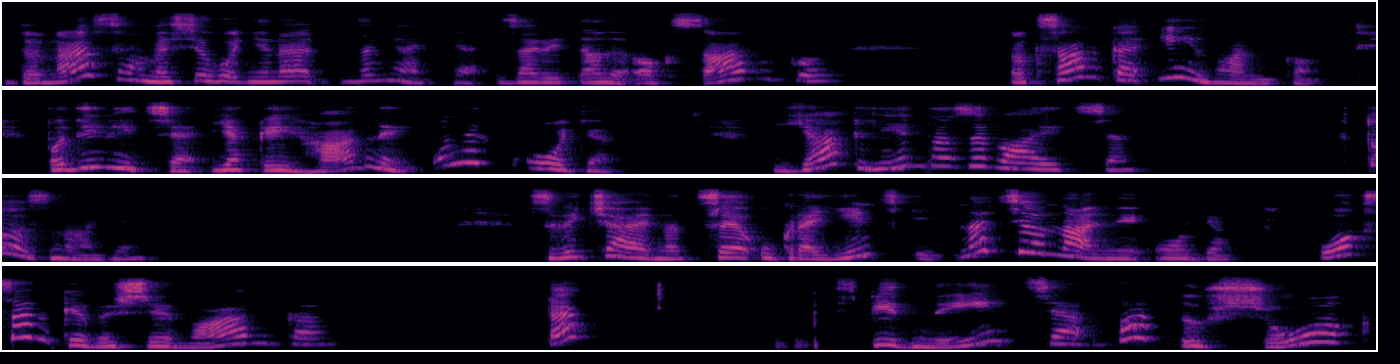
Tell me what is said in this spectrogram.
До нас з вами сьогодні на заняття завітали Оксанко, Оксанка і Іванко. Подивіться, який гарний у них одяг. Як він називається? Хто знає? Звичайно, це український національний одяг. У Оксанки вишиванка, так? Спідниця, ватушок.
